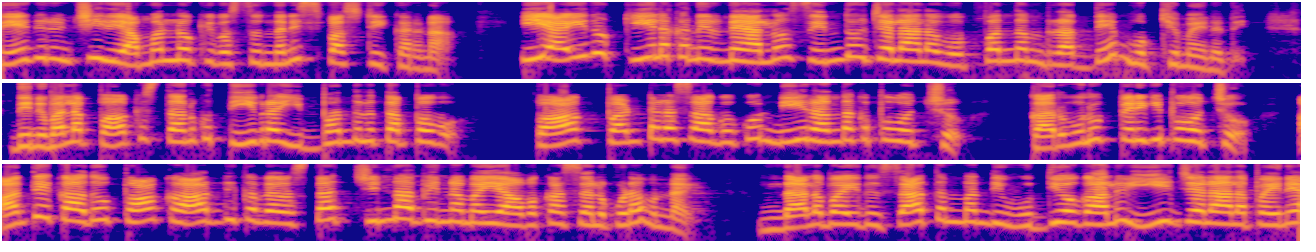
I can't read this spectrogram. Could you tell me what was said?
తేదీ నుంచి ఇది అమల్లోకి వస్తుందని స్పష్టీకరణ. ఈ ఐదు కీలక నిర్ణయాల్లో సింధు జలాల ఒప్పందం రద్దే ముఖ్యమైనది. దీనివల్ల పాకిస్తాన్కు తీవ్ర ఇబ్బందులు తప్పవు. పాక్ పంటల సాగుకు నీరందకపోవచ్చు కరువులు పెరిగిపోవచ్చు. అంతేకాదు పాక్ ఆర్థిక వ్యవస్థ చిన్న భిన్నమయ్యే అవకాశాలు కూడా ఉన్నాయి. నలభై ఐదు శాతం మంది ఉద్యోగాలు ఈ జలాలపైనే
